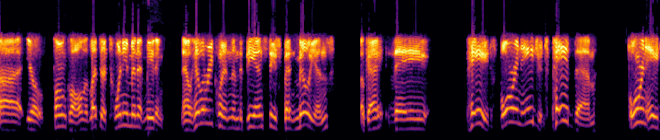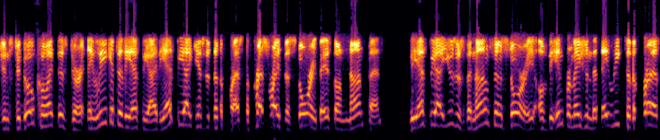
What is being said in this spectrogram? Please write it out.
uh, you know, phone call that led to a 20 minute meeting. Now, Hillary Clinton and the DNC spent millions. Okay, they paid foreign agents, paid them foreign agents to go collect this dirt. They leak it to the FBI. The FBI gives it to the press. The press writes a story based on nonsense. The FBI uses the nonsense story of the information that they leak to the press.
